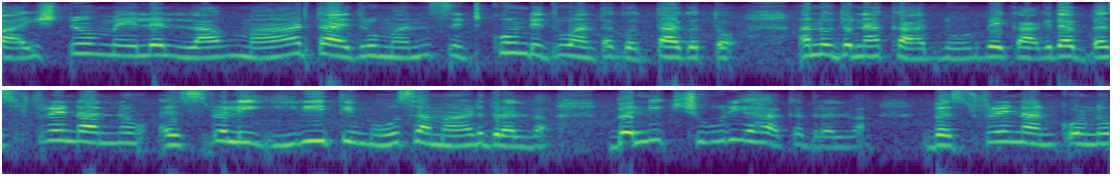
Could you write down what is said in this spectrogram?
ವೈಷ್ಣು ಮೇಲೆ ಲವ್ ಮಾಡ್ತಾ ಇದ್ರು ಮನಸ್ಸು ಇಟ್ಕೊಂಡಿದ್ರು ಅಂತ ಗೊತ್ತಾಗುತ್ತೋ? ಅನ್ನೋದನ್ನ ಕಾದ್ ನೋಡಬೇಕಾಗಿದೆ. ಬೆಸ್ಟ್ ಫ್ರೆಂಡ್ ಅನ್ನೋ ಹೆಸರಲ್ಲಿ ಈ ರೀತಿ ಮೋಸ ಮಾಡಿದ್ರಲ್ವ? ಬೆನ್ನಿಗೆ ಚೂರಿ ಹಾಕಿದ್ರಲ್ವ? ಬೆಸ್ಟ್ ಫ್ರೆಂಡ್ ಅನ್ಕೊಂಡು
